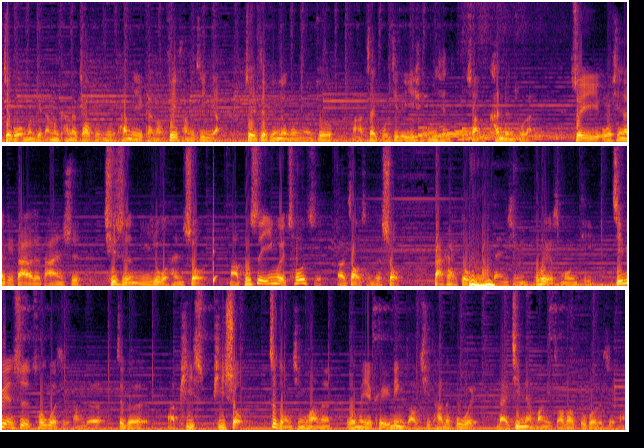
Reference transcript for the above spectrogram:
结果我们给他们看了照片以后，他们也感到非常的惊讶。所以这篇论文呢，就啊在国际的医学文献上刊登出来。所以我现在给大家的答案是，其实你如果很瘦啊，不是因为抽脂而造成的瘦，大概都不用担心，不会有什么问题。即便是抽过脂肪的这个啊皮皮瘦，这种情况呢，我们也可以另找其他的部位来尽量帮你找到足够的脂肪。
